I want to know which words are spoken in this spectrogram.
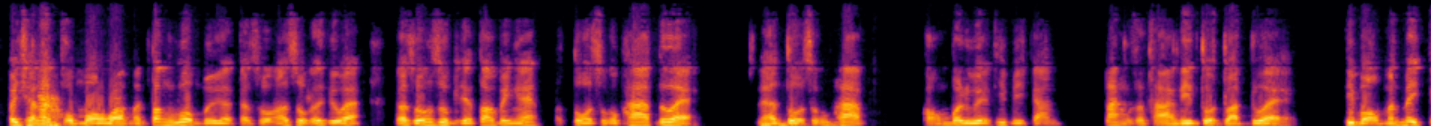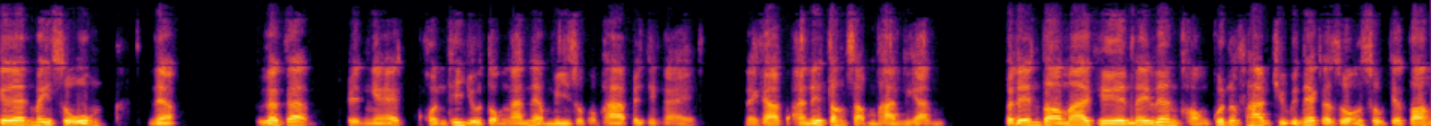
เพราะฉะนั้นค่ะผมมองว่ามันต้องร่วมมือกับกระทรวงสาธารณสุขก็คือว่ากระทรวงสาธารณสุขจะต้องเป็นไงตัวจสุขภาพด้วยอืนะมตัวจสุขภาพของบริเวณที่มีการ ตั้งสถานีตรวจวัดด้วย ที่บอกมันไม่เกินไม่สูงเนี่ยแล้วก็เป็นไงคนที่อยู่ตรงนั้นเนี่ยมีสุขภาพเป็นยังไงนะครับ อันนี้ต้องสัมพันธ์กัน ประเด็นต่อมาคือในเรื่องของคุณภาพชีวิตในยกระทรวงสาธารณสุขจะต้อง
